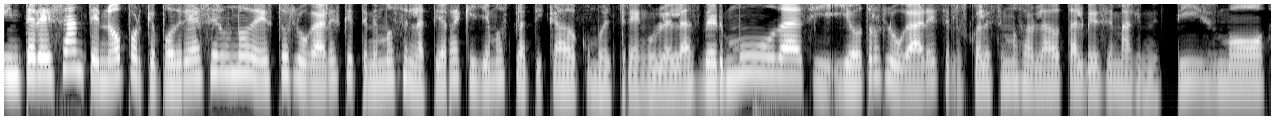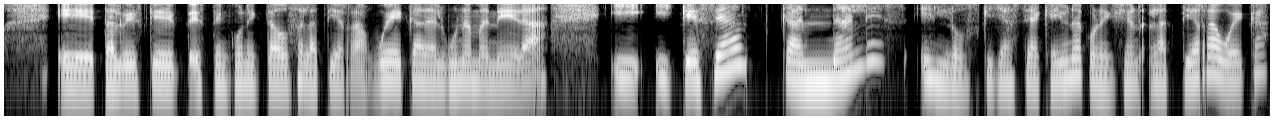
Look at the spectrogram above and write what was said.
interesante, ¿no? Porque podría ser uno de estos lugares que tenemos en la Tierra que ya hemos platicado, como el Triángulo de las Bermudas y, otros lugares de los cuales hemos hablado tal vez de magnetismo, eh, tal vez que estén conectados a la Tierra hueca de alguna manera y, y que sean canales en los que ya sea que hay una conexión a la Tierra hueca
